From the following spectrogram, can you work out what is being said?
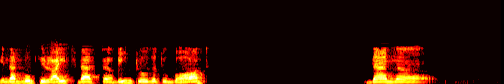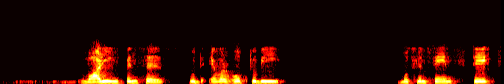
in that book he writes that uh, being closer to God than uh, princes could ever hope to be Muslim saints takes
